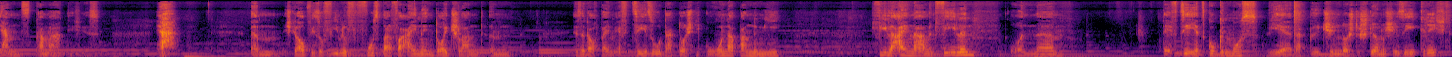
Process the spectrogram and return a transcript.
ganz dramatisch ist. Ja, ähm, ich glaube, wie so viele Fußballvereine in Deutschland ähm, ist es auch beim FC so, dass durch die Corona-Pandemie viele Einnahmen fehlen und ähm, der FC jetzt gucken muss, wie er das Bötchen durch die stürmische See kriegt.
